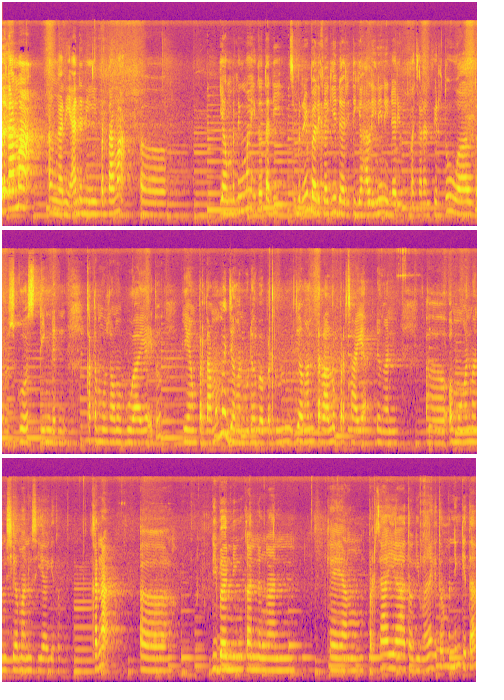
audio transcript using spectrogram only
pertama enggak nih ada nih pertama eh, yang penting mah itu tadi sebenarnya balik lagi dari tiga hal ini nih dari pacaran virtual terus ghosting dan ketemu sama buaya itu yang pertama mah jangan mudah baper dulu jangan terlalu percaya dengan eh, omongan manusia-manusia gitu. Karena eh, dibandingkan dengan kayak yang percaya atau gimana gitu mending kita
